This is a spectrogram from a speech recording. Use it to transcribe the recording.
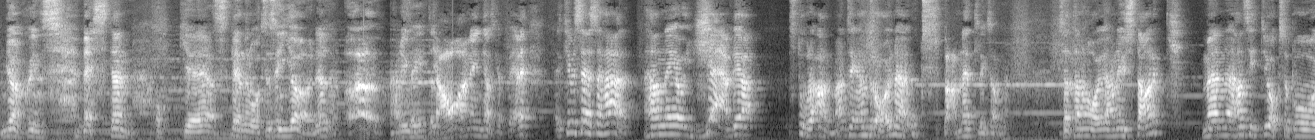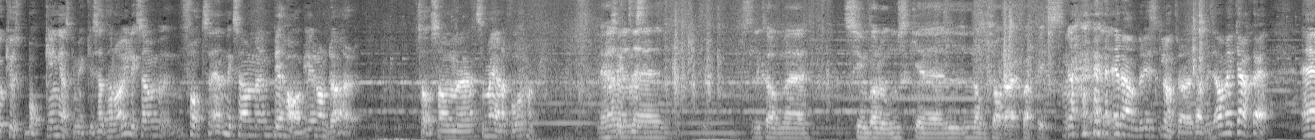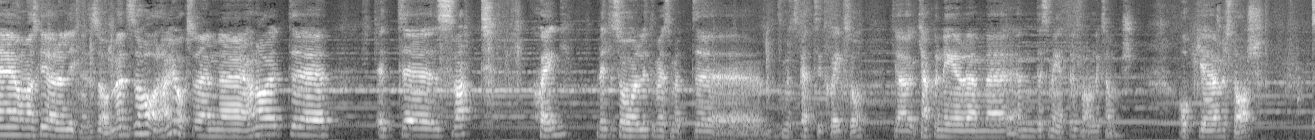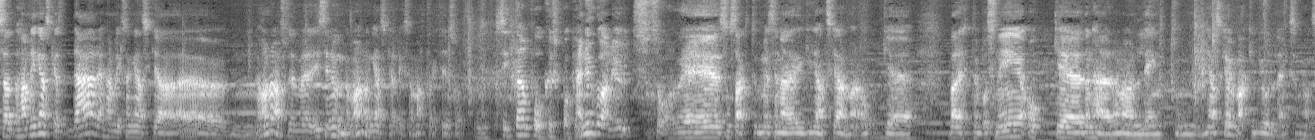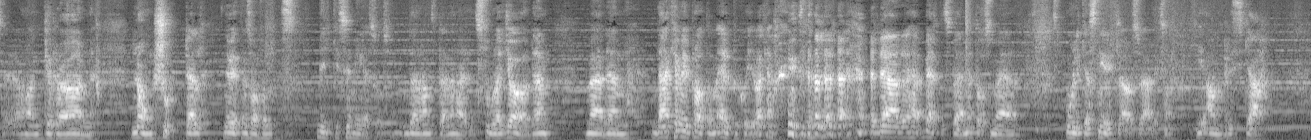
björnskinnsvästen. Och eh, spänner åt sig sin gördel. Ugh! Han är ju, ja, han är ganska fet. Eller, jag ska vi säga så här. Han är ju jävliga stora armar. Tänk, han drar ju det här oxspannet liksom. Så att han, har ju, han är ju stark. Men han sitter ju också på kuskbocken ganska mycket. Så att han har ju liksom fått sig en liksom behaglig rondör. Så, som, eh, som man gärna får. Det är en Sitter- eh, liksom eh, symbaromsk eh, långtradarchaffis. en ambrisk långtradarchaffis. Ja men kanske. Eh, om man ska göra en liknelse så. Men så har han ju också en... Eh, han har ett, eh, ett eh, svart skägg. Lite så, lite mer som ett, eh, som ett spetsigt skägg så. Kanske ner en, eh, en decimeter ifrån liksom. Och eh, mustasch. Så att han är ganska, där är han liksom ganska, eh, han har haft, i sin ungdom var han nog ganska liksom attraktiv så. Sitter han på kuskbocken? Men nu går han ut så, eh, som sagt med sina gigantiska armar och eh, baretten på sned och eh, den här, han har en länk, en ganska vacker guldlänk som han säger. Han har en grön lång kjortel, ni vet en sån som viker sig ner så, så där han spänner den här stora görden med en, där kan vi prata om LP-skiva kanske istället. Där, där det här bältesspännet då som är olika snirklar och sådär liksom i ambriska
